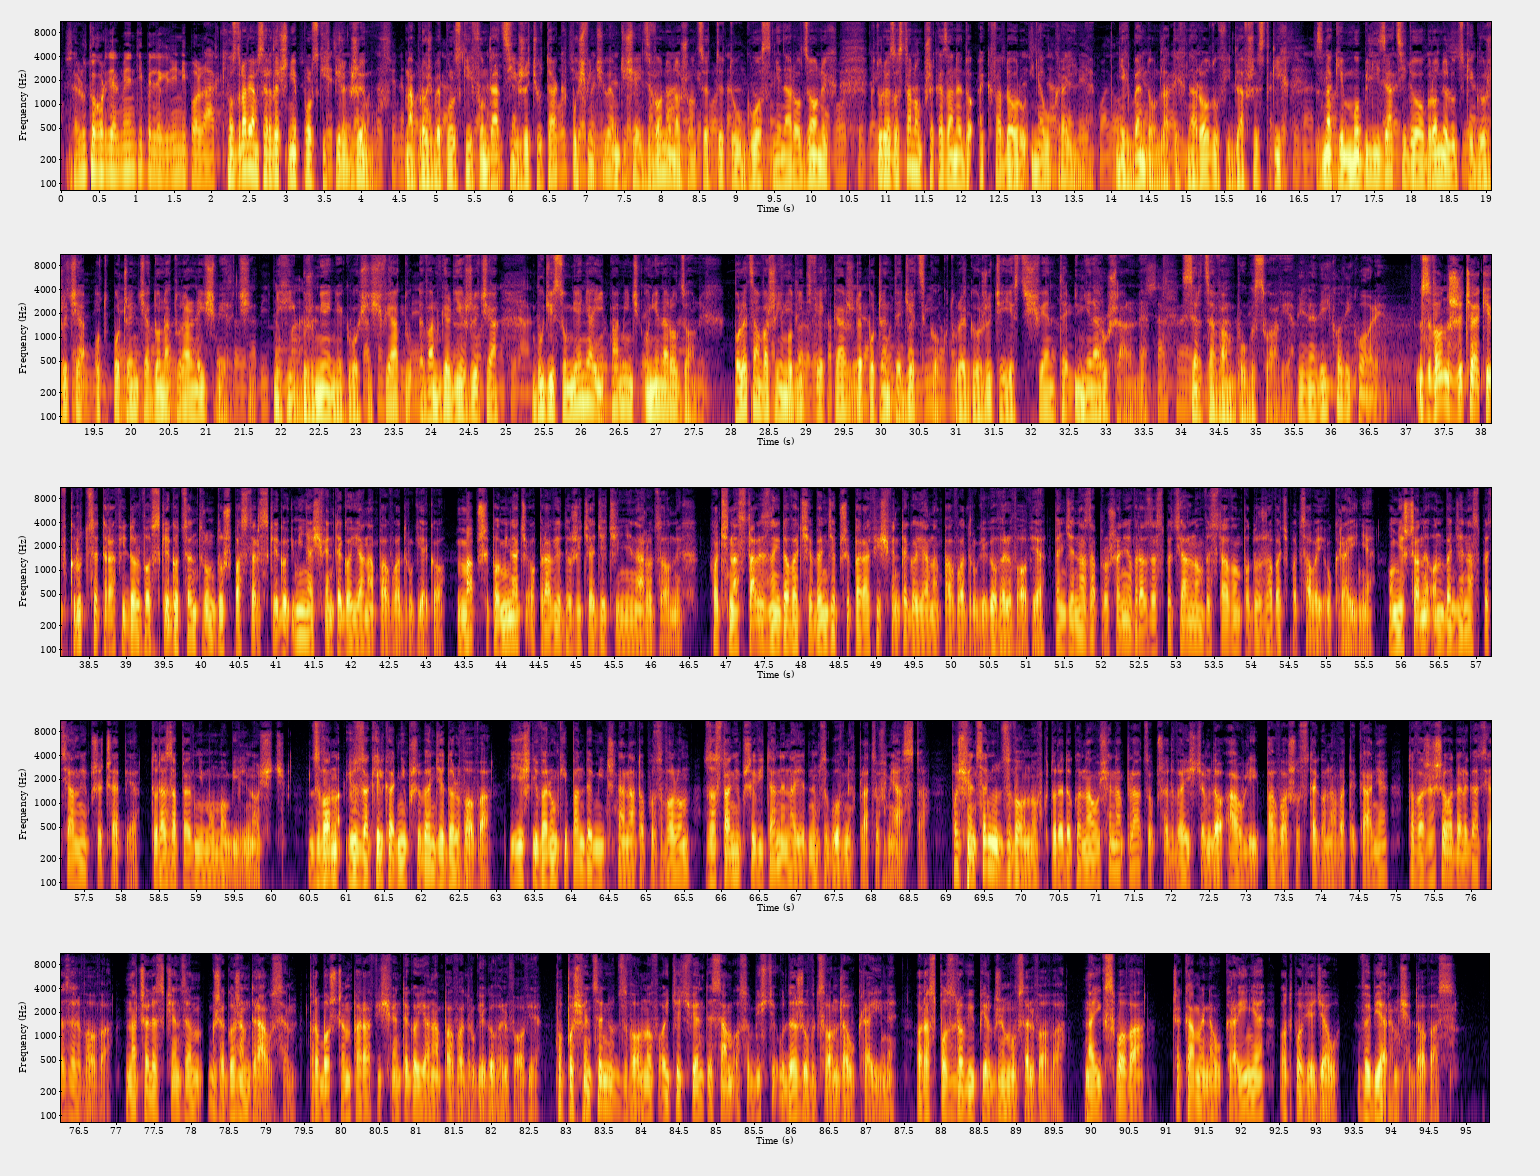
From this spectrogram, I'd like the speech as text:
Pozdrawiam serdecznie polskich pielgrzymów. Na prośbę Polskiej Fundacji Życiu Tak poświęciłem dzisiaj dzwony noszące tytuł Głos Nienarodzonych, które zostaną przekazane do Ekwadoru i na Ukrainę. Niech będą dla tych narodów i dla wszystkich znakiem mobilizacji do obrony ludzkiego życia od poczęcia do naturalnej śmierci. Niech ich brzmienie głosi światu Ewangelię życia, budzi sumienia i pamięć o nienarodzonych. Polecam Waszej modlitwie każde poczęte dziecko, którego życie jest święte i nienaruszalne. Serca Wam błogosławię. Dzwon życia, jaki wkrótce trafi do Lwowskiego Centrum Duszpasterskiego imienia świętego Jana Pawła II, ma przypominać o prawie do życia dzieci nienarodzonych. Choć na stale znajdować się będzie przy parafii świętego Jana Pawła II w Lwowie, będzie na zaproszenie wraz ze specjalną wystawą podróżować po całej Ukrainie. Umieszczony on będzie na specjalnej przyczepie, która zapewni mu mobilność. Dzwon już za kilka dni przybędzie do Lwowa jeśli warunki pandemiczne na to pozwolą, zostanie przywitany na jednym z głównych placów miasta. Poświęceniu dzwonów, które dokonało się na placu przed wejściem do auli Pawła VI na Watykanie, towarzyszyła delegacja z Lwowa na czele z księdzem Grzegorzem Drausem, proboszczem parafii świętego Jana Pawła II w Lwowie. Po poświęceniu dzwonów ojciec święty sam osobiście uderzył w dzwon dla Ukrainy oraz pozdrowił pielgrzymów z Lwowa. Na ich słowa czekamy na Ukrainie odpowiedział wybieram się do was.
